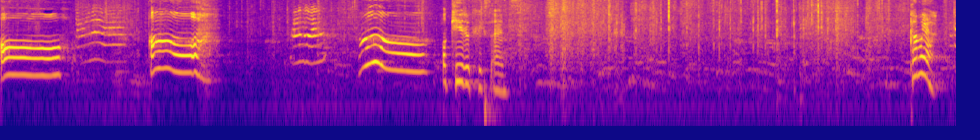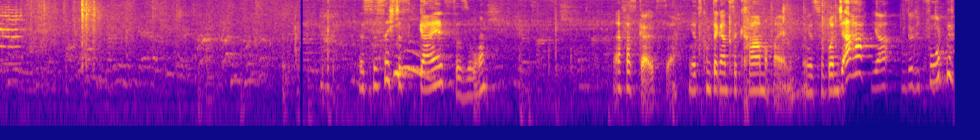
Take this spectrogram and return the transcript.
Oh. Oh. Oh. Okay, du kriegst eins. Komm her. Es ist nicht das Geilste so. Einfach das Geilste. Jetzt kommt der ganze Kram rein. Und jetzt verbrenne ich. Aha! Ja, wieder die Pfoten.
